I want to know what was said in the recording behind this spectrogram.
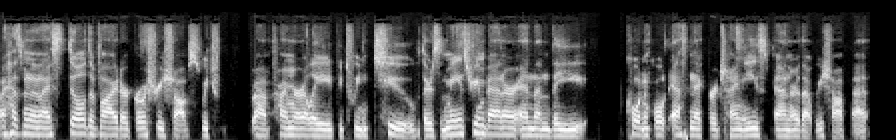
my husband and I still divide our grocery shops, which uh, primarily between two. There's the mainstream banner and then the quote unquote ethnic or Chinese banner that we shop at.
